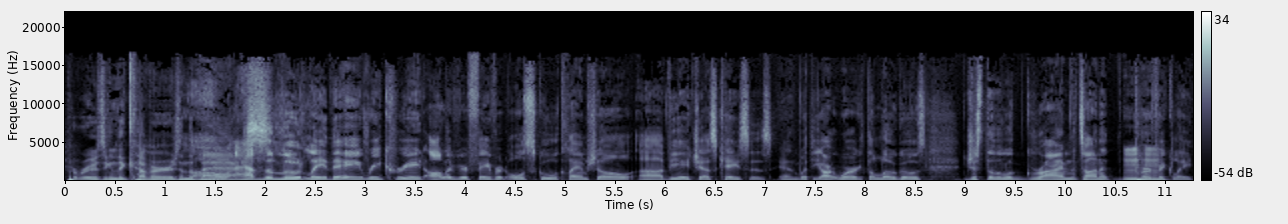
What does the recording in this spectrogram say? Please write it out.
perusing the covers and the bags. Oh, backs. absolutely! They recreate all of your favorite old school clamshell uh, VHS cases, and with the artwork, the logos, just the little grime that's on it, Mm-hmm. perfectly.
